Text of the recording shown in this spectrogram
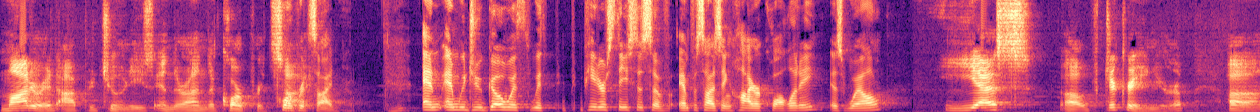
moderate opportunities, and they're on the corporate side. corporate side? And and would you go with with Peter's thesis of emphasizing higher quality as well? Yes, uh, particularly in Europe. Uh,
